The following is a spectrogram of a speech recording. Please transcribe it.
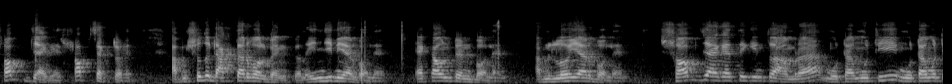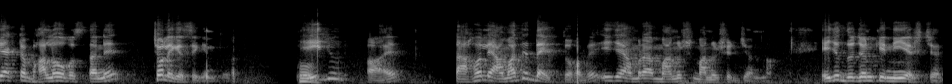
সব জায়গায় সব সেক্টরে আপনি শুধু ডাক্তার বলবেন কেন ইঞ্জিনিয়ার বলেন অ্যাকাউন্টেন্ট বলেন আপনি লয়ার বলেন সব জায়গাতে কিন্তু আমরা মোটামুটি মোটামুটি একটা ভালো অবস্থানে চলে গেছি কিন্তু। এই যদি হয় তাহলে আমাদের দায়িত্ব হবে এই যে আমরা মানুষ মানুষের জন্য। এই যে দুজনকে নিয়ে এসছেন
